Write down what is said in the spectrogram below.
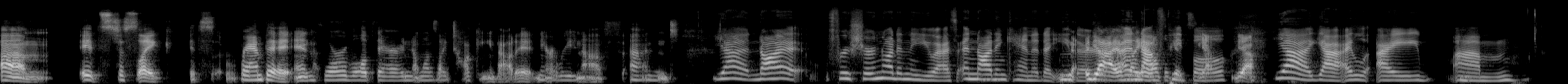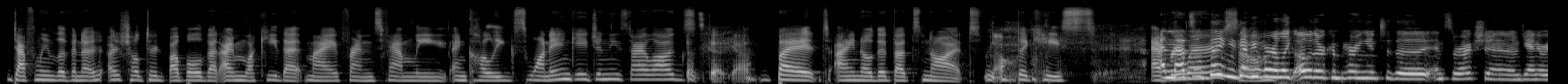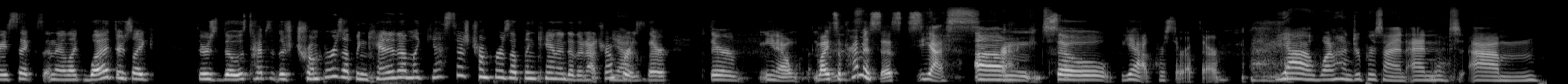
um it's just like it's rampant and horrible up there and no one's like talking about it nearly enough and yeah not for sure not in the us and not in canada either. yeah enough like, people yeah, yeah. Yeah yeah i i um definitely live in a, a, sheltered bubble that I'm lucky that my friends, family, and colleagues want to engage in these dialogues. That's good, yeah. But I know that that's not no. the case. and that's the thing. So. People are like, oh, they're comparing it to the insurrection of January 6th. And they're like, what? There's like, there's those types of, there's Trumpers up in Canada. I'm like, yes, there's Trumpers up in Canada. They're not Trumpers. Yeah. They're they're you know white supremacists yes um correct. so yeah of course they're up there yeah 100% and um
